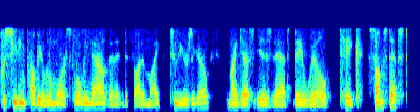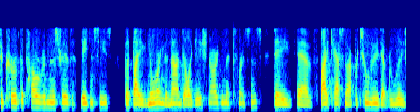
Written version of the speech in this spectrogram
proceeding probably a little more slowly now than it thought it might two years ago. My guess is that they will take some steps to curb the power of administrative agencies, but by ignoring the non delegation argument, for instance, they have bypassed an opportunity that would really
